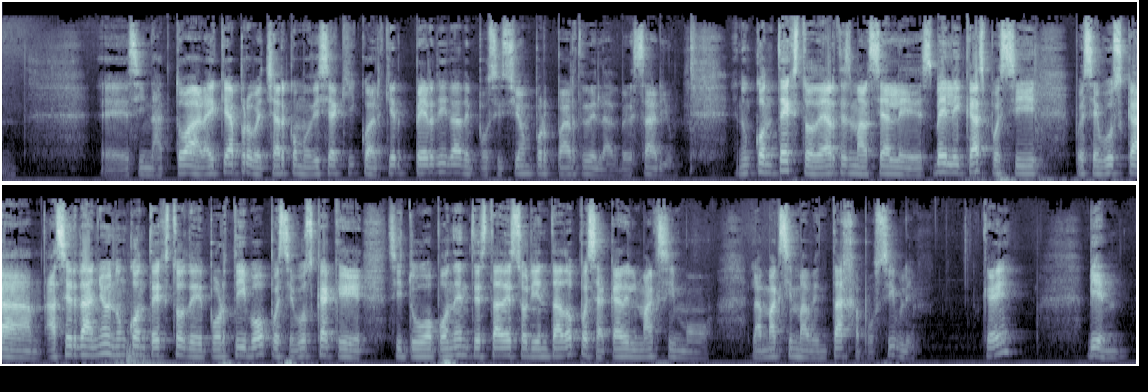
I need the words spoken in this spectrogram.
eh, sin actuar. Hay que aprovechar, como dice aquí, cualquier pérdida de posición por parte del adversario. En un contexto de artes marciales bélicas, pues sí, pues se busca hacer daño. En un contexto deportivo, pues se busca que si tu oponente está desorientado, pues sacar el máximo, la máxima ventaja posible. ¿Ok? Bien,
